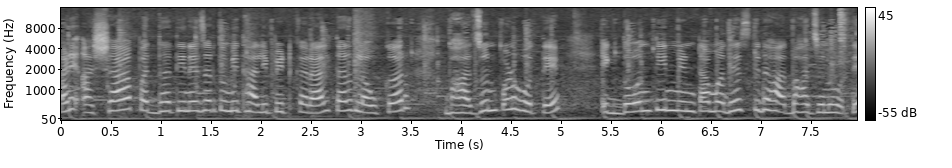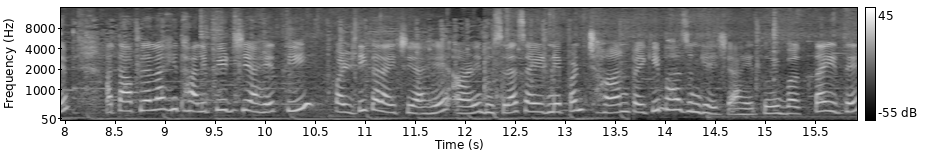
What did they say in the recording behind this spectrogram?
आणि अशा पद्धतीने जर तुम्ही थालीपीठ कराल तर लवकर भाजून पण होते. एक दोन तीन मिनटामध्येच ती भा भाजून होते. आता आपल्याला ही थालीपीठ जी आहे ती पलटी करायची आहे आणि दुसऱ्या साईडने पण छानपैकी भाजून घ्यायची आहे. तुम्ही बघता इथे.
